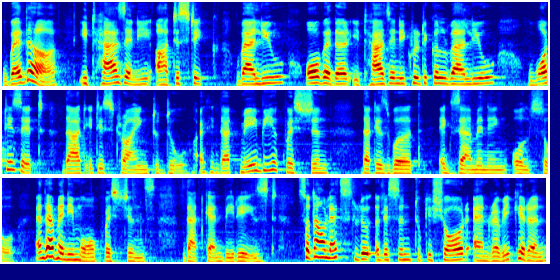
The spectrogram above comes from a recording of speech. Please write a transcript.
whether it has any artistic value or whether it has any critical value, what is it that it is trying to do? I think that may be a question that is worth examining also and there are many more questions that can be raised. So, now let us listen to Kishore and Ravi Kiran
